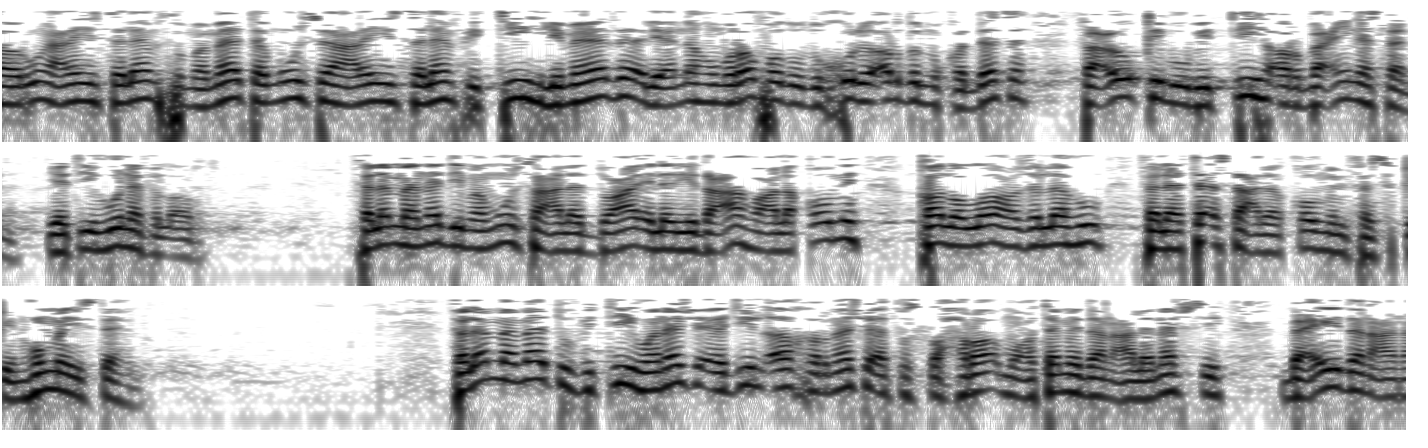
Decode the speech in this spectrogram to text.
هارون عليه السلام ثم مات موسى عليه السلام في التيه. لماذا؟ لأنهم رفضوا دخول الأرض المقدسة فعوقبوا بالتيه 40 سنة يتيهون في الأرض. فلما ندم موسى على الدعاء الذي دعاه على قومه قال الله عز له فلا تأس على القوم الفاسقين. هم يستاهلوا. فلما ماتوا في التيه ونشأ جيل آخر نشأ في الصحراء معتمدا على نفسه بعيدا عن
